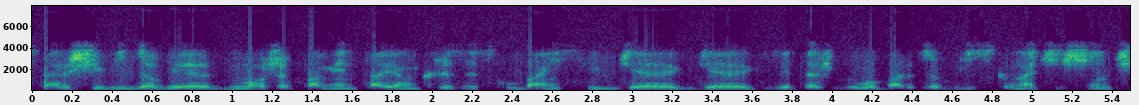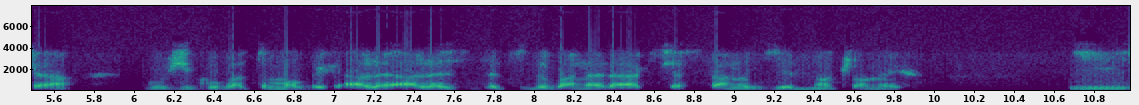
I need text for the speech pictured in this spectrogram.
starsi widzowie może pamiętają kryzys kubański, gdzie, gdzie, gdzie też było bardzo blisko naciśnięcia guzików atomowych, ale, ale zdecydowana reakcja Stanów Zjednoczonych i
